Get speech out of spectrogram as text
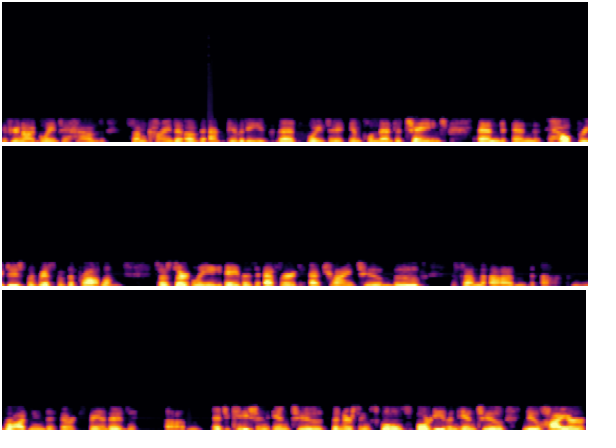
if you're not going to have some kind of activity that's going to implement a change and and help reduce the risk of the problem? So certainly, Ava's effort at trying to move some um, uh, broadened or expanded um, education into the nursing schools or even into new hire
